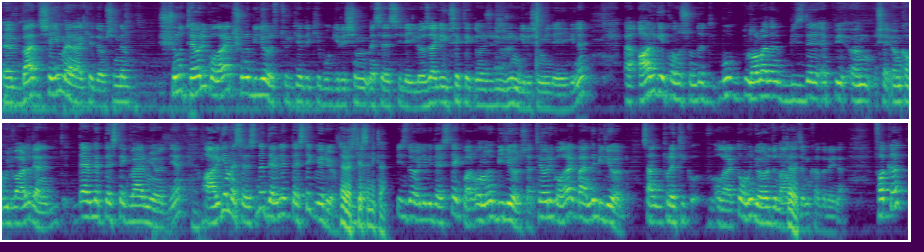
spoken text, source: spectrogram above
Ee, Ben şeyi merak ediyorum. Şimdi şunu teorik olarak şunu biliyoruz Türkiye'deki bu girişim meselesiyle ilgili. Özellikle yüksek teknolojili ürün girişimiyle ilgili. ARGE konusunda bu normalde hani bizde hep bir ön şey ön kabul vardır yani devlet destek vermiyor diye. ARGE meselesinde devlet destek veriyor. evet Bizde- kesinlikle. Bizde öyle bir destek var. Onu biliyoruz. Yani teorik olarak ben de biliyorum. Sen pratik olarak da onu gördün anladığım kadarıyla. Fakat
